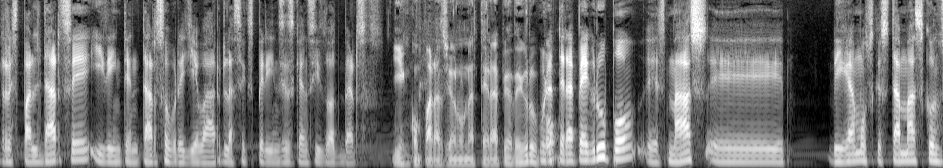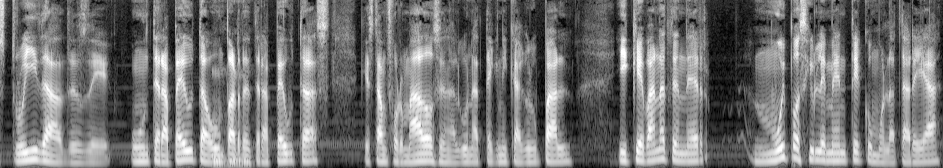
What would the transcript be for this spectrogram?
respaldarse y de intentar sobrellevar las experiencias que han sido adversas. Y en comparación, una terapia de grupo. Una terapia de grupo es más eh, digamos que está más construida desde un terapeuta o un par de terapeutas que están formados en alguna técnica grupal y que van a tener muy posiblemente como la tarea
